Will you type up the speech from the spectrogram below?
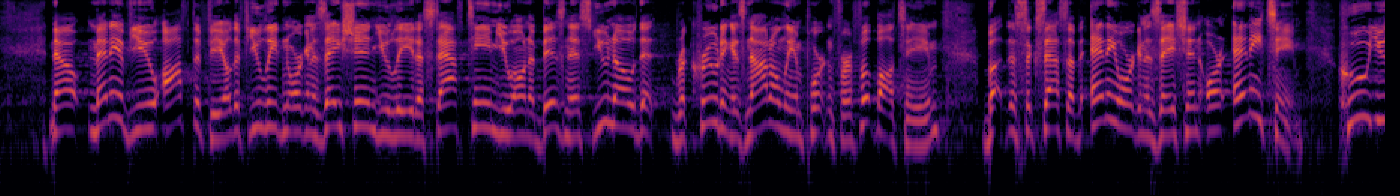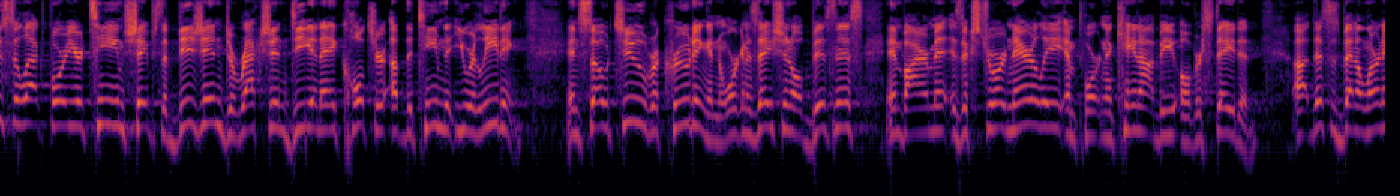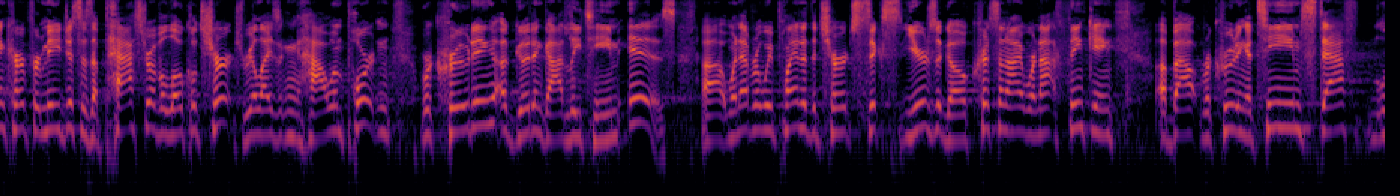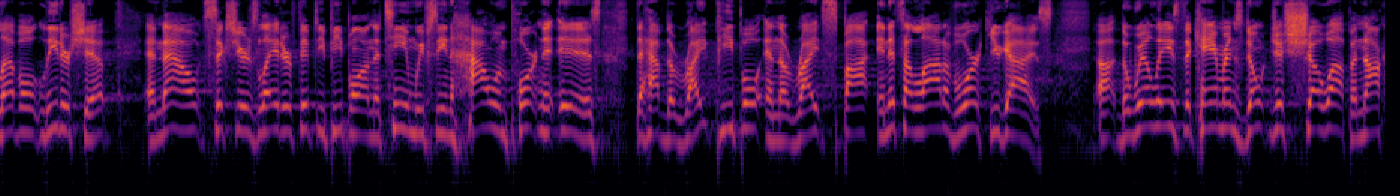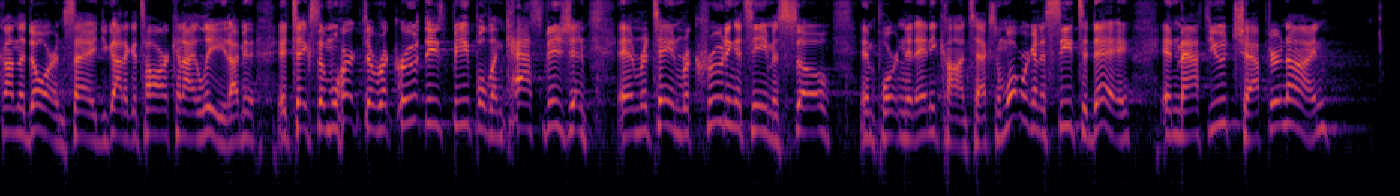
Now, many of you off the field, if you lead an organization, you lead a staff team, you own a business, you know that recruiting is not only important for a football team, but the success of any organization or any team. Who you select for your team shapes the vision, direction, DNA, culture of the team that you are leading. And so, too, recruiting in an organizational business environment is extraordinarily important and cannot be overstated. Uh, this has been a learning curve for me just as a pastor of a local church, realizing how important recruiting a good and godly team is. Uh, whenever we planted the church six years ago, Chris and I were not thinking about recruiting a team, staff level leadership. And now, six years later, 50 people on the team, we've seen how important it is to have the right people in the right spot. And it's a lot of work, you guys. Uh, the Willies, the Camerons don't just show up and knock on the door and say, You got a guitar? Can I lead? I mean, it takes some work to recruit these people and cast vision and retain. Recruiting a team is so important in any context. And what we're going to see today in Matthew chapter 9,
